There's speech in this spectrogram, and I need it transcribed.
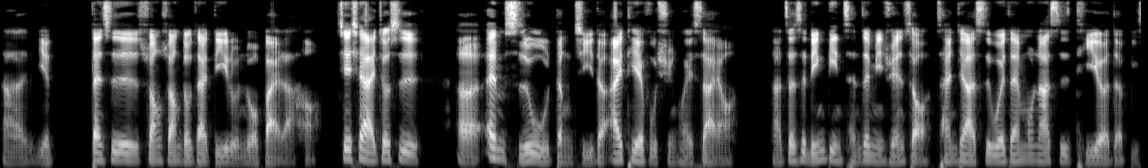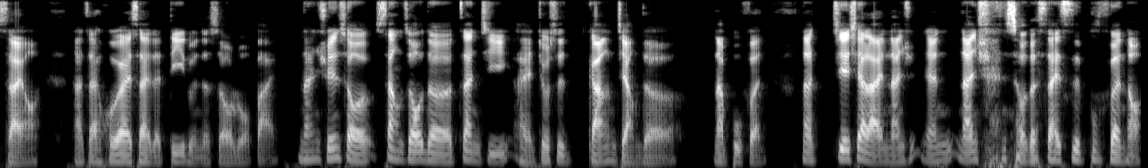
啊，也但是双双都在第一轮落败了哈。接下来就是呃 M 十五等级的 ITF 巡回赛哦，那这是林炳成这名选手参加的是位在莫纳斯提尔的比赛哦，那在户外赛的第一轮的时候落败。男选手上周的战绩，哎，就是刚刚讲的那部分。那接下来男选男男选手的赛事部分哦，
